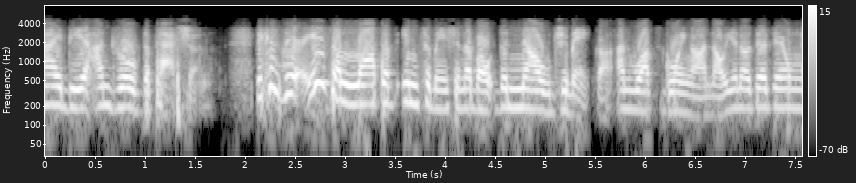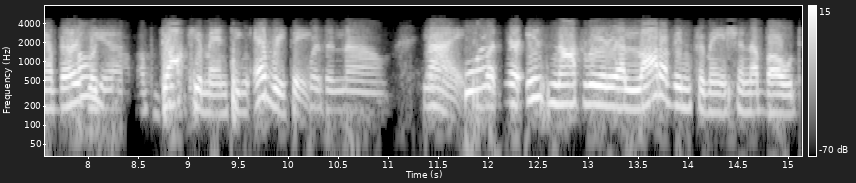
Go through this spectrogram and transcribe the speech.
idea and drove the passion. Because there is a lot of information about the now Jamaica and what's going on now. You know, they're doing a very Oh good yeah. job of documenting everything. For the now. Yeah. Right. Who are- But there is not really a lot of information about,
